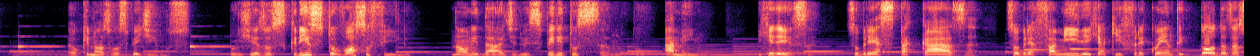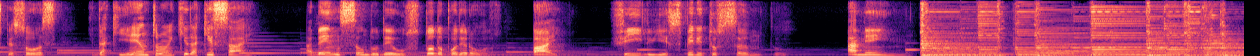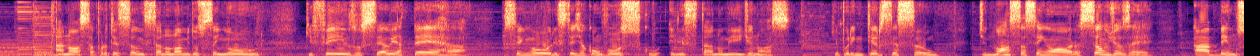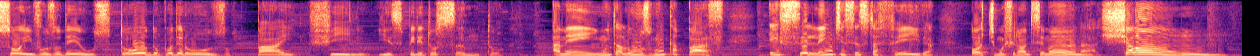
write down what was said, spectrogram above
É o que nós vos pedimos. Por Jesus Cristo, vosso Filho, na unidade do Espírito Santo. Amém. E que desça sobre esta casa, sobre a família que aqui frequenta e todas as pessoas que daqui entram e que daqui saem. A bênção do Deus Todo-Poderoso, Pai, Filho e Espírito Santo. Amém. A nossa proteção está no nome do Senhor, que fez o céu e a terra. O Senhor esteja convosco, Ele está no meio de nós. Que por intercessão de Nossa Senhora, São José, abençoe-vos o Deus Todo-Poderoso, Pai, Filho e Espírito Santo. Amém. Muita luz, muita paz. Excelente sexta-feira. Ótimo final de semana. Shalom!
